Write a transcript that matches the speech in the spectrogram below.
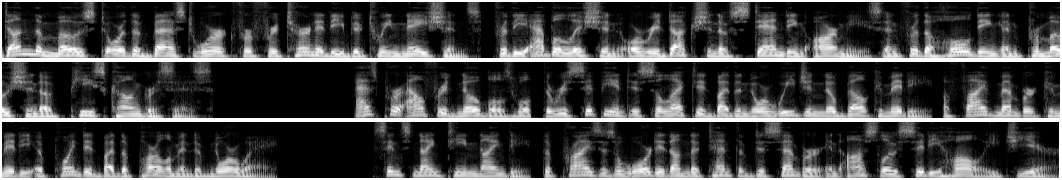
done the most or the best work for fraternity between nations, for the abolition or reduction of standing armies and for the holding and promotion of peace congresses." As per Alfred Nobel's will, the recipient is selected by the Norwegian Nobel Committee, a five-member committee appointed by the Parliament of Norway. Since 1990, the prize is awarded on 10 December in Oslo City Hall each year.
